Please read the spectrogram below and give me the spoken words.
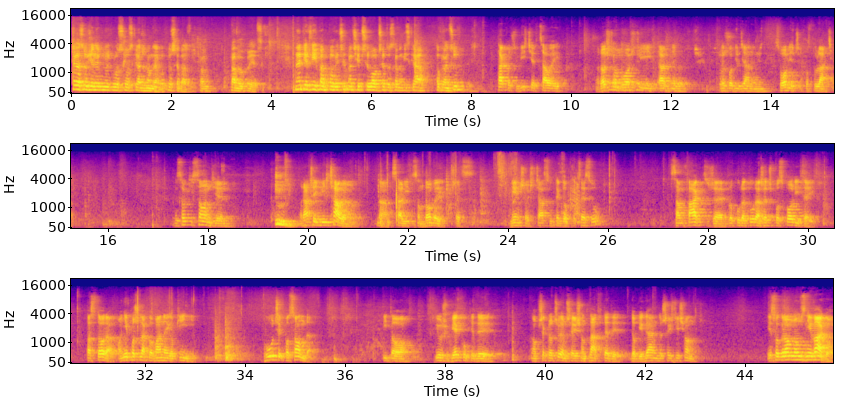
Teraz udzielimy głosu oskarżonemu. Proszę bardzo, pan Paweł Kojewski. Najpierw niech pan powie, czy pan się przyłącza do stanowiska obrońców? Tak, oczywiście, w całej rozciągłości i w każdym wypowiedzianym słowie czy postulacie. Wysoki Sądzie, raczej milczałem na sali sądowej przez większość czasu tego procesu. Sam fakt, że prokuratura Rzeczpospolitej pastora o nieposzlakowanej opinii włóczy po sądach i to już w wieku, kiedy no, przekroczyłem 60 lat, wtedy dobiegałem do 60. Jest ogromną zniewagą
